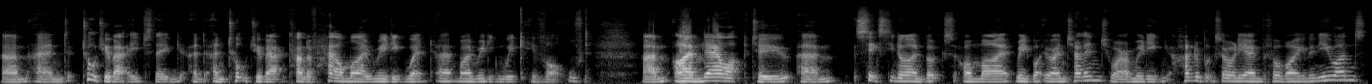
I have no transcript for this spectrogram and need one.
Um, and talk to you about each thing and, and talk to you about kind of how my reading went, uh, my reading week evolved. Um, I'm now up to um, 69 books on my Read What You Own challenge, where I'm reading 100 books I already own before buying the new ones.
